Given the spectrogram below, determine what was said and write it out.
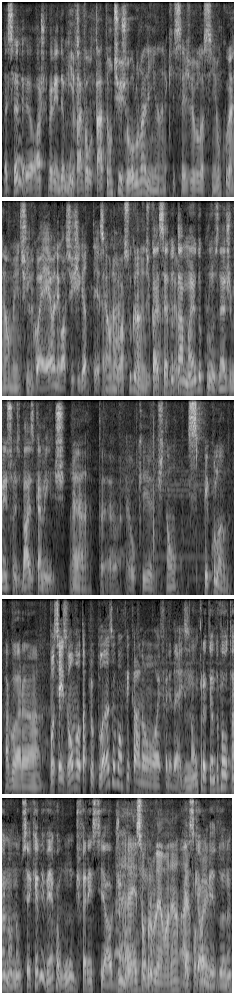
Vai ser, eu acho que vai vender muito. E vai voltar a ter um tijolo na linha, né? Que 6,5 é realmente 5 é um negócio gigantesco. é um negócio grande. Vai cara. ser do é, tamanho do Plus, né? As dimensões, basicamente. É, é, é o que estão especulando. Agora, Vocês vão voltar pro Plus ou vão ficar no iPhone 10? Não pretendo voltar, não. Não sei que ele venha com algum diferencial de novo. é, esse é o né? problema, né? A Esse Apple que é o vai, medo, né?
